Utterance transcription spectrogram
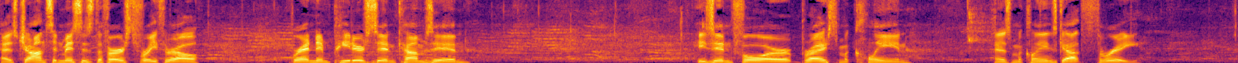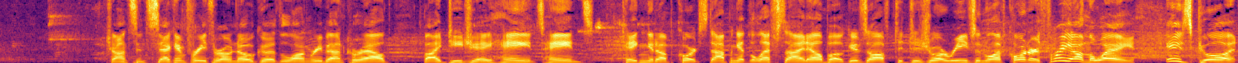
As Johnson misses the first free throw, Brandon Peterson comes in. He's in for Bryce McLean, as McLean's got three. Johnson's second free throw, no good. The long rebound corralled by DJ Haynes. Haynes taking it up court, stopping at the left side elbow. Gives off to DeJour Reeves in the left corner. Three on the way is good.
